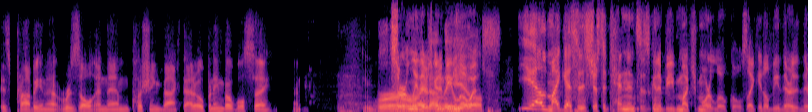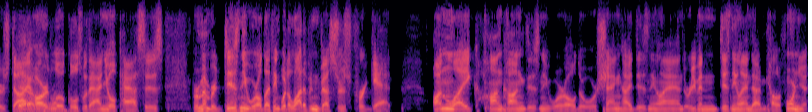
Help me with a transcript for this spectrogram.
is probably going to result in them pushing back that opening. But we'll see. Certainly there's gonna on be the low- heels. Yeah, my guess is just attendance is going to be much more locals. Like it'll be there. There's Yeah. diehard locals with annual passes. But Remember, Disney World. I think what a lot of investors forget, unlike Hong Kong Disney World or Shanghai Disneyland or even Disneyland out in California,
